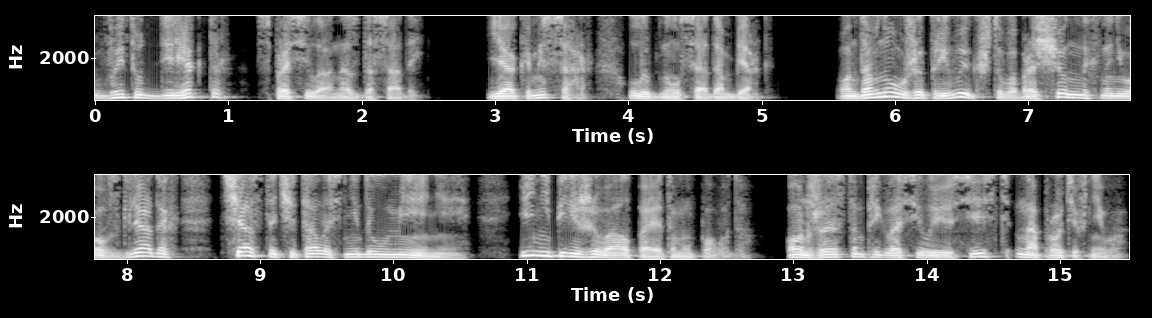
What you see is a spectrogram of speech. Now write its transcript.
«Вы тут директор?» — спросила она с досадой. «Я комиссар», — улыбнулся Адамберг. Он давно уже привык, что в обращенных на него взглядах часто читалось недоумение, и не переживал по этому поводу. Он жестом пригласил ее сесть напротив него.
